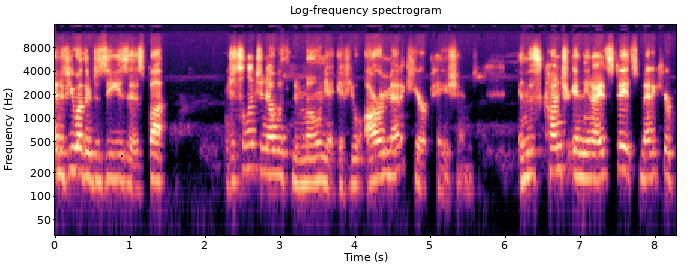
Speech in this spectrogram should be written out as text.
and a few other diseases. But just to let you know, with pneumonia, if you are a Medicare patient, in this country, in the United States, Medicare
